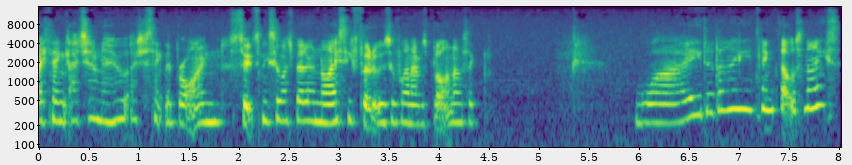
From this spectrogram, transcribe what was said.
I think, I don't know, I just think the brown suits me so much better. Now I see photos of when I was blonde, I was like, why did I think that was nice?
